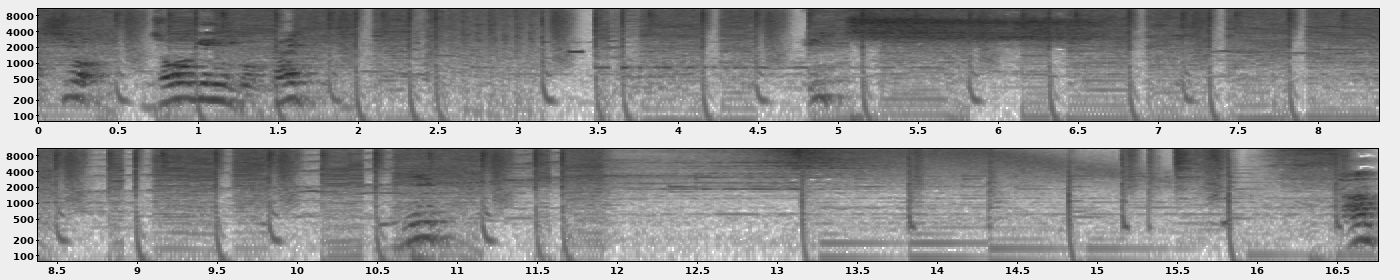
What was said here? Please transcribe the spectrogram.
足を上下に5回。1 2 3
